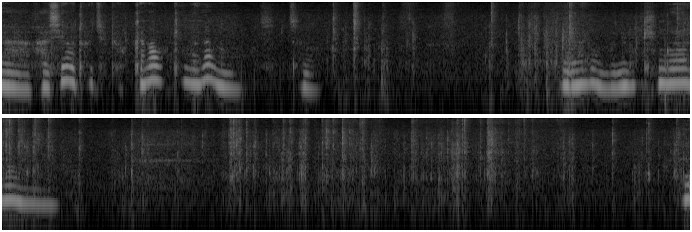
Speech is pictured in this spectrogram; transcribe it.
야, 가시가 도대체 몇 개나 박힌 거냐, 너. 진짜. 이래도 많이 박힌 거야, 너. 너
